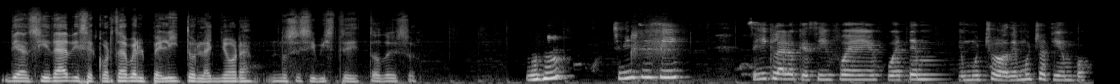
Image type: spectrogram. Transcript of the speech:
de, ansiedad y se cortaba el pelito, la ñora. No sé si viste todo eso. Sí, sí, sí. Sí, claro que sí, fue, fue de mucho, de mucho tiempo.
